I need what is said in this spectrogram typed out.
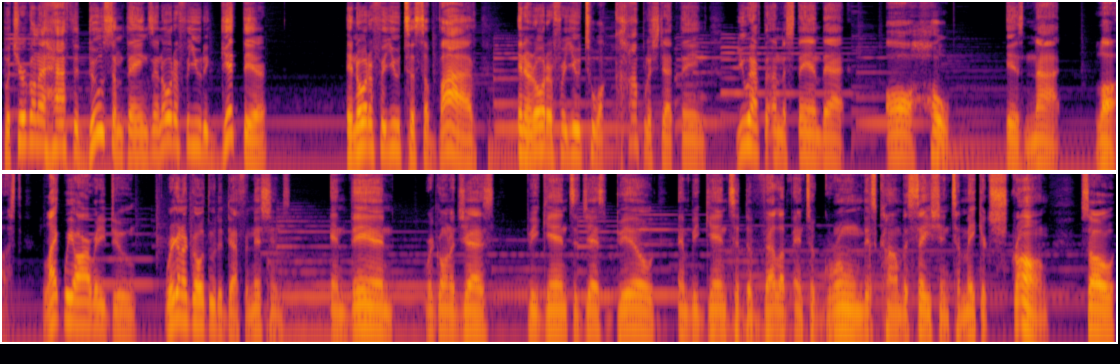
but you're going to have to do some things in order for you to get there in order for you to survive and in order for you to accomplish that thing you have to understand that all hope is not lost. Like we already do, we're going to go through the definitions and then we're going to just begin to just build and begin to develop and to groom this conversation to make it strong. So,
